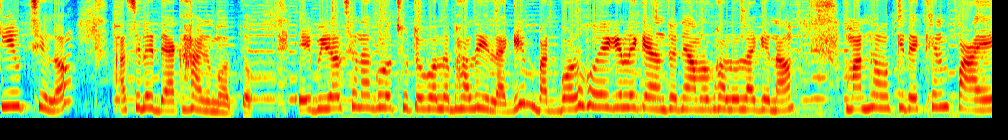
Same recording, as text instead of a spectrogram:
কিউট ছিল, আসলে দেখার মতো। এই বিড়াল ছানাগুলো ছোটো বলে ভালোই লাগে বাট বড় হয়ে গেলে কেন জানি আমার ভালো লাগে না। মানহাকে দেখেন পায়ে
